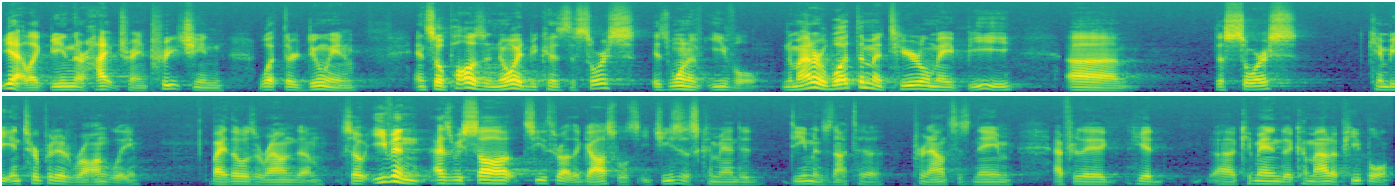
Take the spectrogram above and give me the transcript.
yeah, like being their hype train, preaching what they're doing. And so Paul is annoyed because the source is one of evil. No matter what the material may be, um, the source can be interpreted wrongly by those around them. So even as we saw see throughout the Gospels, Jesus commanded demons not to pronounce his name after they, he had uh, commanded to come out of people.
